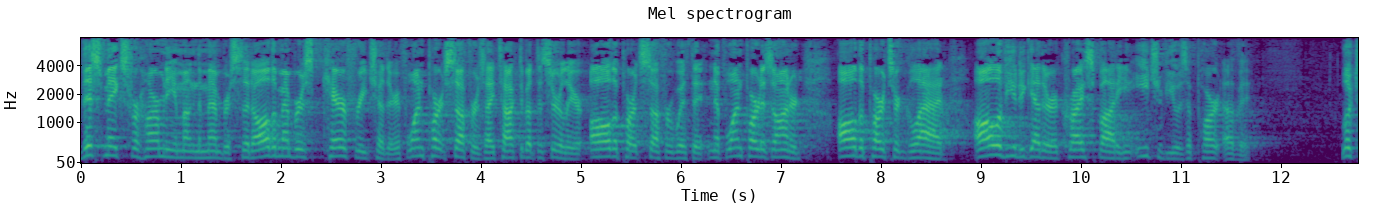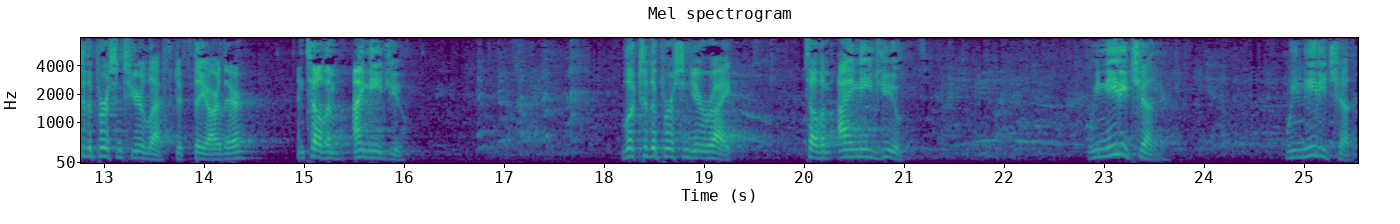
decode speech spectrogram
This makes for harmony among the members so that all the members care for each other. If one part suffers, I talked about this earlier, all the parts suffer with it. And if one part is honored, all the parts are glad. All of you together are Christ's body, and each of you is a part of it. Look to the person to your left, if they are there, and tell them, I need you. Look to the person to your right. Tell them, I need you. We need each other. We need each other.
